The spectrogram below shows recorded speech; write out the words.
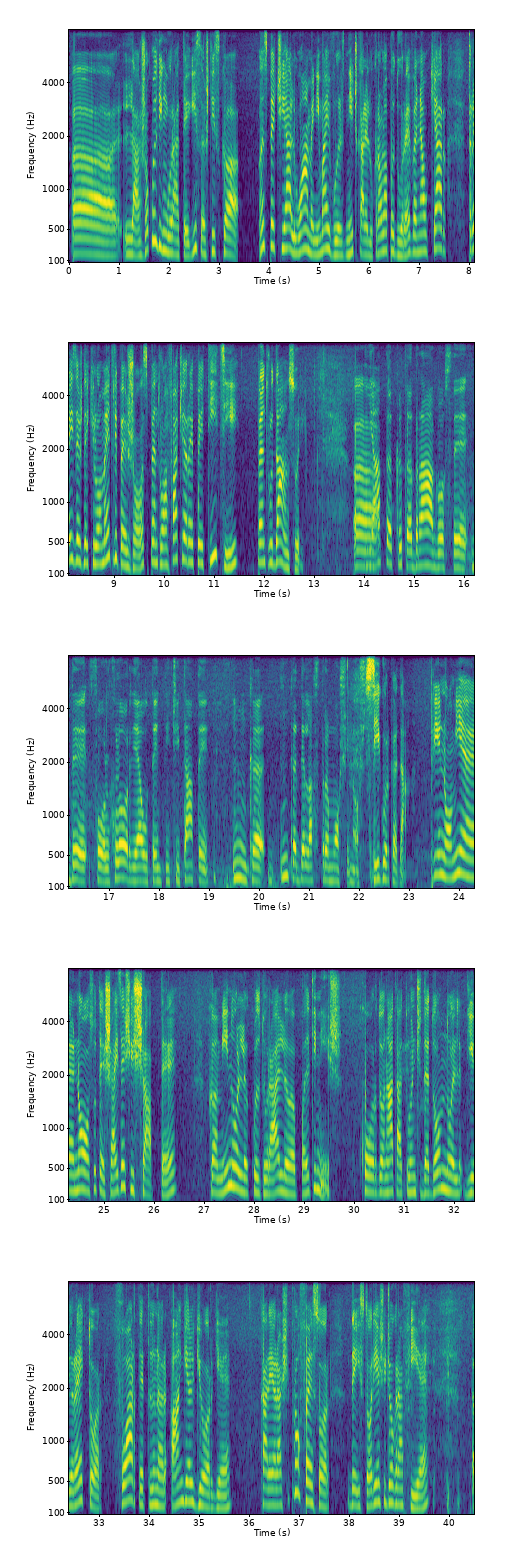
Uh, la jocul din Gurateghi, să știți că în special oamenii mai vârstnici care lucrau la pădure veneau chiar 30 de kilometri pe jos pentru a face repetiții pentru dansuri. Uh, Iată câtă dragoste de folclor, de autenticitate încă, încă de la strămoșii noștri. Sigur că da. Prin 1967, Căminul Cultural Păltiniș, coordonat atunci de domnul director foarte tânăr, Angel Gheorghe, care era și profesor de istorie și geografie, uh,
